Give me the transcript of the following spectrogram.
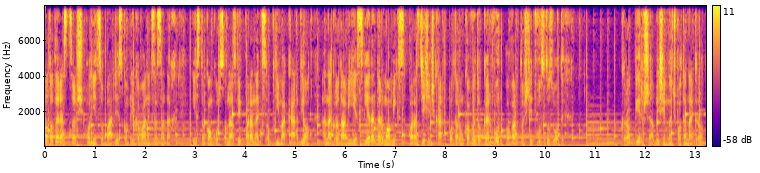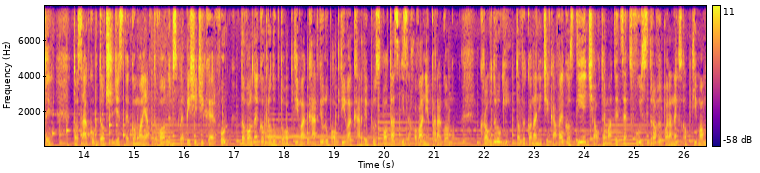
No to teraz coś o nieco bardziej skomplikowanych zasadach. Jest to konkurs o nazwie Poranek z Optima Cardio, a nagrodami jest jeden Thermomix oraz 10 kart podarunkowych do Carrefour o wartości 200 zł. Krok pierwszy, aby sięgnąć po te nagrody, to zakup do 30 maja w dowolnym sklepie sieci Carrefour dowolnego produktu Optima Cardio lub Optima Cardio Plus Potas i zachowanie paragonu. Krok drugi to wykonanie ciekawego zdjęcia o tematyce Twój zdrowy poranek z Optimą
